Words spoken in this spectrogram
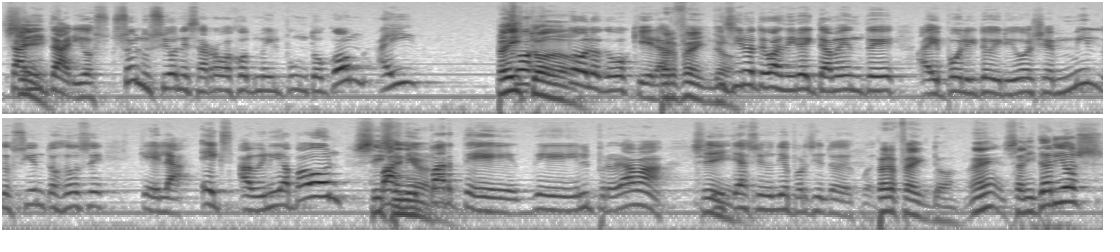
sanitarios, soluciones arroba hotmail.com, ahí Pedís todo. Todo lo que vos quieras. Perfecto. Y si no, te vas directamente a Hipólito Yrigoyen 1212, que es la ex Avenida Pavón. Sí, vas señor. de parte del programa Sí. y te hacen un 10% de descuento. Perfecto. ¿eh? ¿Sanitarios?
